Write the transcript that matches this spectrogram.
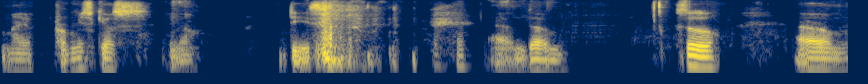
my promiscuous, you know, days. and um, so um,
